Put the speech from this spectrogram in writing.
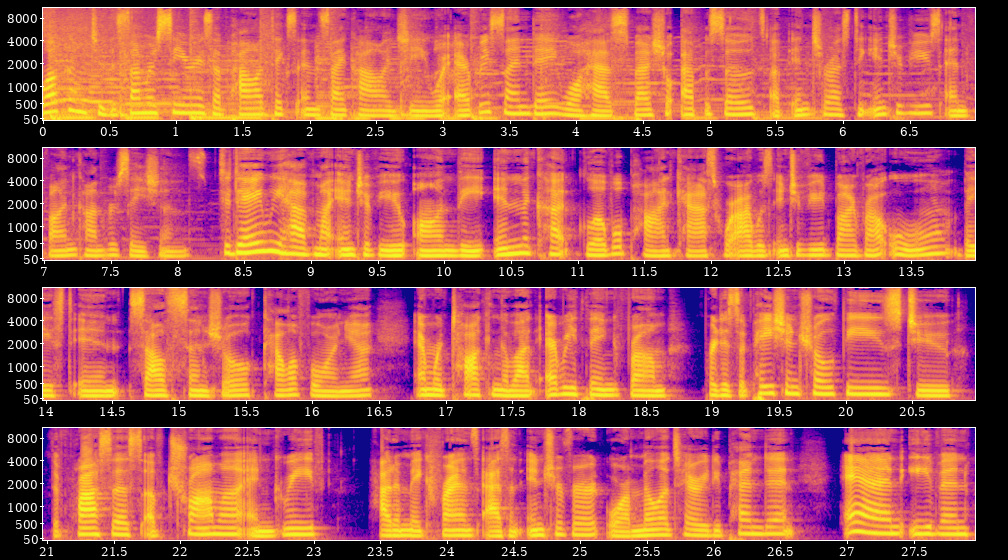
Welcome to the summer series of Politics and Psychology, where every Sunday we'll have special episodes of interesting interviews and fun conversations. Today we have my interview on the In the Cut Global podcast, where I was interviewed by Raul, based in South Central California, and we're talking about everything from participation trophies to the process of trauma and grief, how to make friends as an introvert or a military dependent, and even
